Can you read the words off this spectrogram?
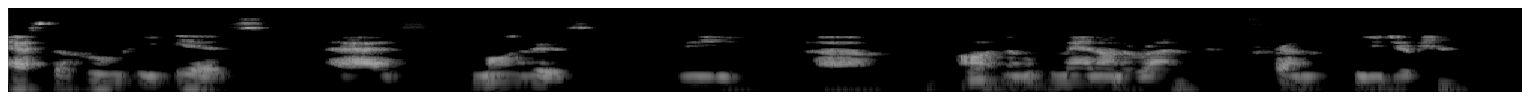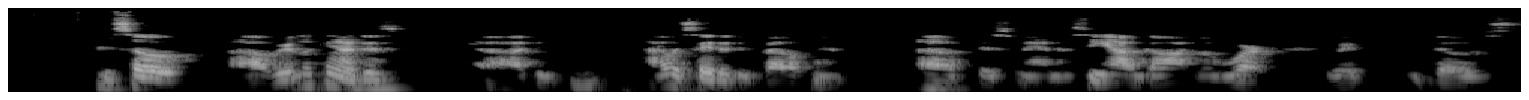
as to who he is as Moses, the, uh, the man on the run from the Egyptian. And so uh, we're looking at this, uh, I would say the development of this man and see how God will work with those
